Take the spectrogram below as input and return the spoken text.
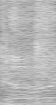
cold.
